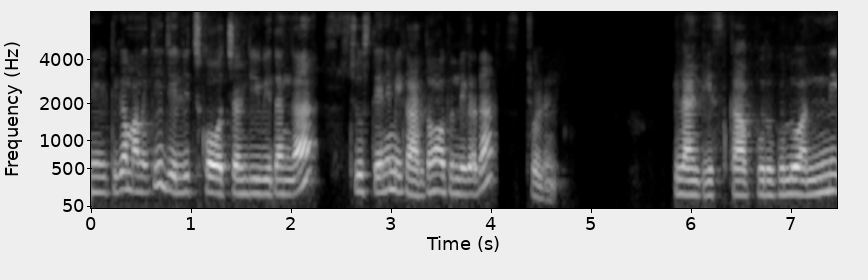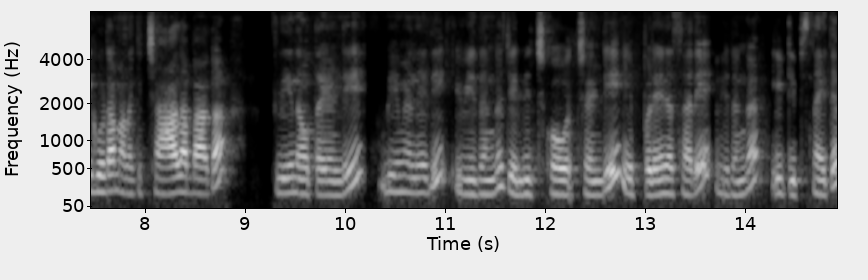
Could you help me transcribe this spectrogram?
నీట్గా మనకి జల్లించుకోవచ్చండి ఈ విధంగా. చూస్తేనే మీకు అర్థమవుతుంది కదా. చూడండి. ఇలాంటి ఇసుక పురుగులు అన్నీ కూడా మనకి చాలా బాగా క్లీన్ అవుతాయండి. భీమ్ అనేది ఈ విధంగా జల్లించుకోవచ్చండి. ఎప్పుడైనా సరే ఈ విధంగా ఈ టిప్స్ని అయితే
